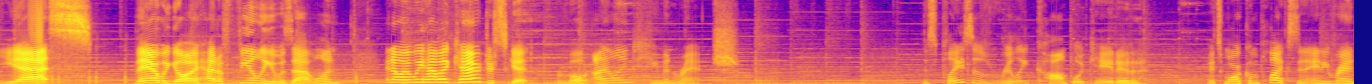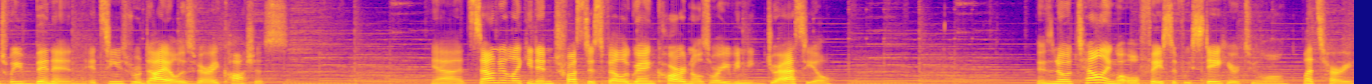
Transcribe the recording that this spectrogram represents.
Yes! There we go. I had a feeling it was that one. Anyway, we have a character skit. Remote Island Human Ranch. This place is really complicated. It's more complex than any ranch we've been in. It seems Rodyle is very cautious. Yeah, it sounded like he didn't trust his fellow Grand Cardinals or even Yggdrasil. There's no telling what we'll face if we stay here too long. Let's hurry.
